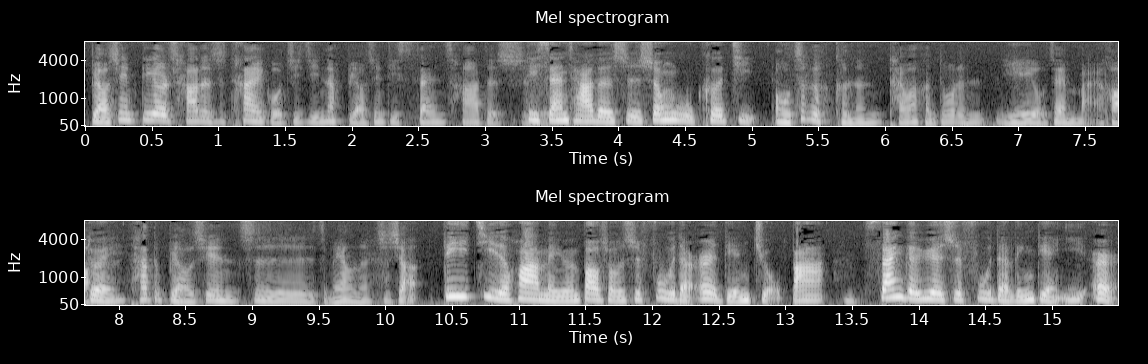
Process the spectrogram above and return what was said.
表现第二差的是泰国基金，那表现第三差的是第三差的是生物科技。哦，这个可能台湾很多人也有在买哈。对，它的表现是怎么样呢？绩效第一季的话，美元报酬是负的二点九八，三个月是负的零点一二，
